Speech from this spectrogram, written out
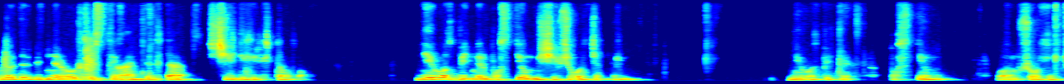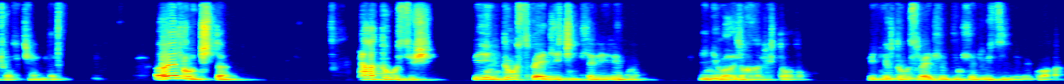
Өнөөдөр бид нэр өөрөө өөрсдийнхөө амьдралдаа шийдэх хэрэгтэй болов. Нэг бол бид нэр бусдын өмнө шившиг болж амьдрна. Нэг бол бид нэр бусдын өмнө урамшуулж болж амьдрна. Ойлгомжтой. Та төгс биш. Би энэ төгс байдлын чинь талаар ирээгүй. Энийг ойлгох хэрэгтэй болов. Бид нэр төгс байдлуудын талаар юу ч яриаг байгаа.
